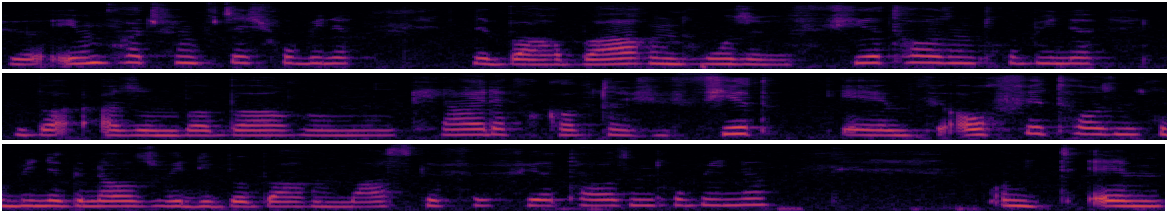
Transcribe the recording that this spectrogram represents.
für ebenfalls 50 Rubine, eine Barbarenhose für 4000 Rubine, also ein Barbarenkleider verkauft euch für, 4, äh, für auch 4000 Rubine, genauso wie die Barbarenmaske für 4000 Rubine. Und ähm,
